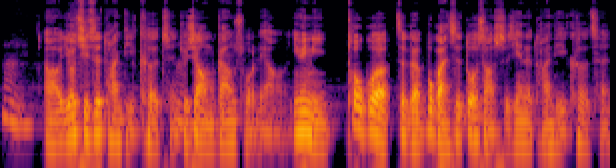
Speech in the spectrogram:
嗯，啊、呃，尤其是团体课程，就像我们刚刚所聊，因为你透过这个，不管是多少时间的团体课程，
